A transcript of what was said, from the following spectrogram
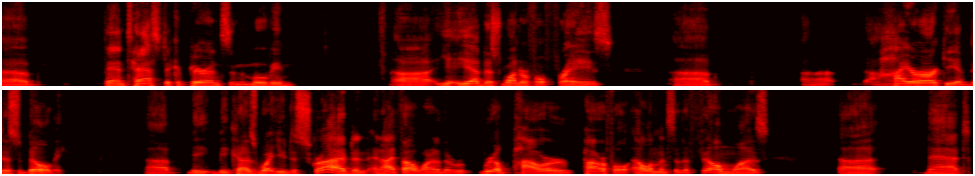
uh, fantastic appearance in the movie, uh, you, you have this wonderful phrase uh, uh, a hierarchy of disability. Uh, be, because what you described, and, and I thought one of the r- real power, powerful elements of the film was uh, that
